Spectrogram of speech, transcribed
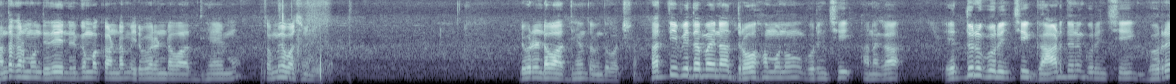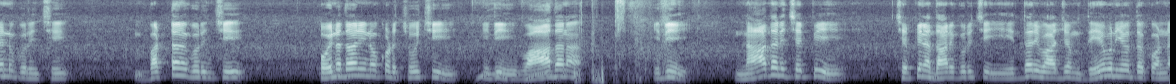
అంతకన్నా ముందు ఇదే నిర్గమకాండం ఇరవై రెండవ అధ్యాయము తొమ్మిదవ వచనం చూద్దాం. ఇరవై రెండవ అధ్యాయం తొమ్మిదవ వచనం. ప్రతి విధమైన ద్రోహమును గురించి అనగా ఎద్దును గురించి గాడిదను గురించి గొర్రెను గురించి బట్టను గురించి పోయిన దానిని ఒకడు చూచి ఇది వాదన ఇది నాదని చెప్పి చెప్పిన దాని గురించి ఈ ఇద్దరి వాద్యం దేవుని యొద్దకు అన్న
